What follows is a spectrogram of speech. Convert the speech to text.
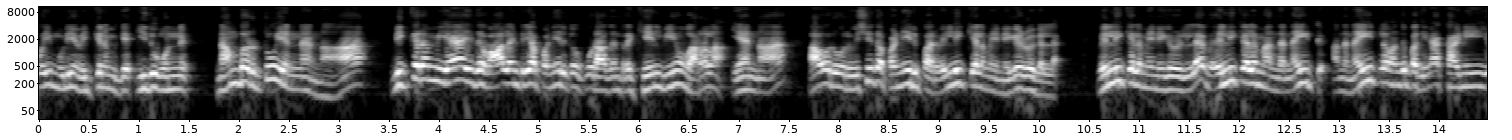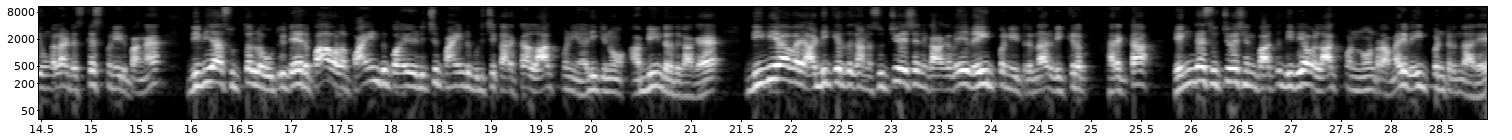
போய் முடியும் விக்ரமுக்கு. இது ஒண்ணு. நம்பர் டூ என்னன்னா விக்ரம் ஏன் இதை வாலண்டரியா பண்ணியிருக்க கூடாதுன்ற கேள்வியும் வரலாம். ஏன்னா அவர் ஒரு விஷயத்த பண்ணியிருப்பார் வெள்ளிக்கிழமை நிகழ்வுகளில். வெள்ளிக்கிழமை நிகழ்வுல வெள்ளிக்கிழமை அந்த நைட் அந்த நைட்டில் வந்து பார்த்தீங்கன்னா கனி இவங்கெல்லாம் டிஸ்கஸ் பண்ணியிருப்பாங்க. திவ்யா சுத்தலில் விட்டுட்டே இருப்பா. அவளை பாயிண்ட் அடிச்சு பாயிண்ட் பிடிச்சி கரெக்டாக லாக் பண்ணி அடிக்கணும் அப்படின்றதுக்காக திவ்யாவை அடிக்கிறதுக்கான சுச்சுவேஷனுக்காகவே வெயிட் பண்ணிட்டு இருந்தார் விக்ரம். கரெக்டாக எங்க சுச்சுவேஷன் பார்த்து திவ்யாவை லாக் பண்ணணுன்ற மாதிரி வெயிட் பண்ணிட்டு இருந்தாரு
